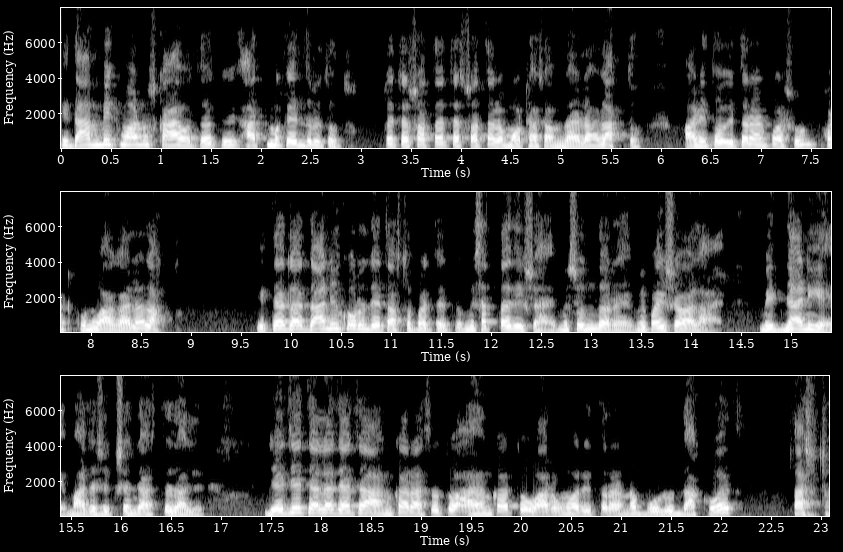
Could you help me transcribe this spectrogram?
की दांभिक माणूस काय होतं की आत्मकेंद्रित होतो. त्याच्या स्वतःच्या स्वतःला मोठा समजायला लागतो आणि तो इतरांपासून फटकून वागायला लागतो. की त्याला जाणीव करून देत असतो प्रत्येक. मी सत्ताधीश आहे मी सुंदर आहे मी पैशावाला आहे मी ज्ञानी आहे माझं शिक्षण जास्त झाले. जे जे त्याला त्याचा अहंकार असतो तो अहंकार तो वारंवार इतरांना बोलून दाखवत असतो.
